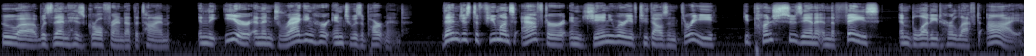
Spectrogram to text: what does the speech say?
who uh, was then his girlfriend at the time, in the ear and then dragging her into his apartment. Then, just a few months after, in January of 2003, he punched Susanna in the face and bloodied her left eye.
